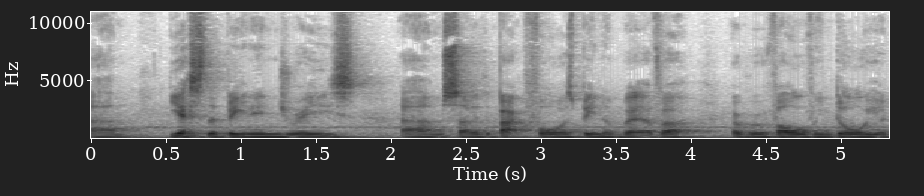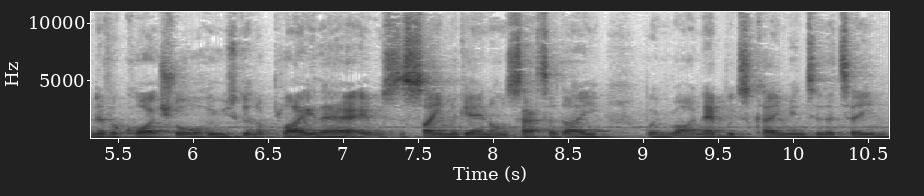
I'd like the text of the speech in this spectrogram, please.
Um, yes, there've been injuries, um, so the back four has been a bit of a, a revolving door. You're never quite sure who's going to play there. It was the same again on Saturday when Ryan Edwards came into the team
